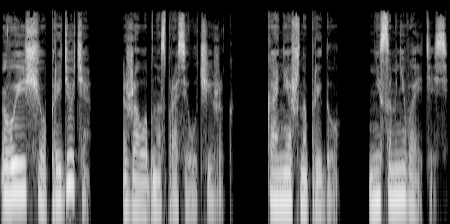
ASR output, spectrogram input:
«Вы еще придете? жалобно спросил Чижик. «Конечно, приду. Не сомневайтесь».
